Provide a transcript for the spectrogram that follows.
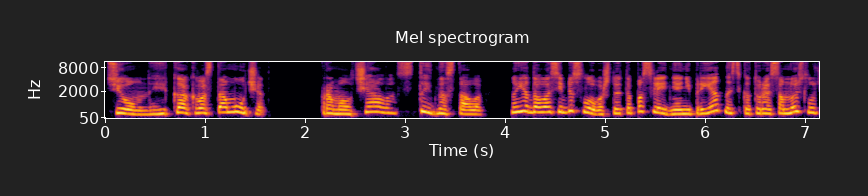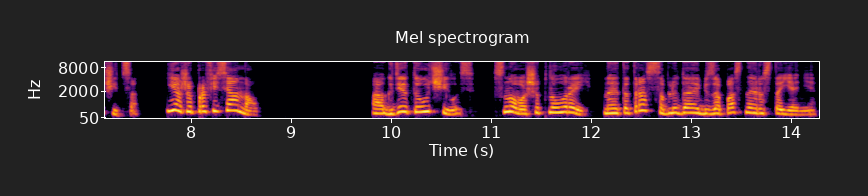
Темные, как вас там учат?» Промолчала, стыдно стало, но я дала себе слово, что это последняя неприятность, которая со мной случится. Я же профессионал. «А где ты училась?» Снова шепнул Рэй, на этот раз соблюдая безопасное расстояние.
